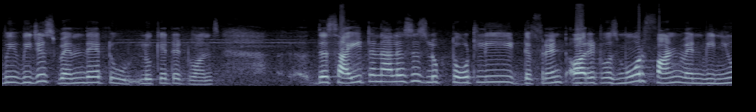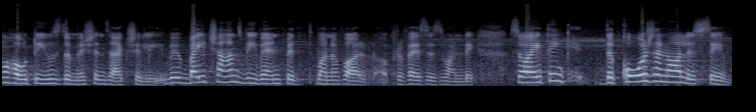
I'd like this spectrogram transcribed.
we, we just went there to look at it once the site analysis looked totally different or it was more fun when we knew how to use the machines actually. We, by chance we went with one of our uh, professors one day. So I think the course and all is same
